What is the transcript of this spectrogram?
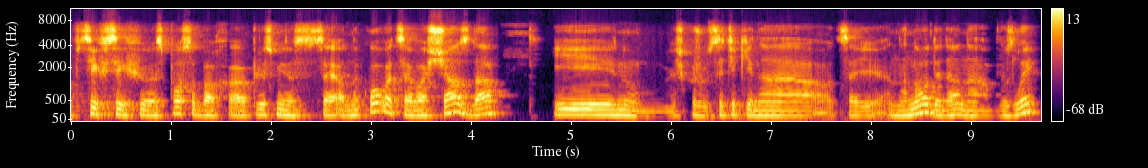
в цих всіх е, способах плюс-мінус це однаково, це ваш час, да? І ну, я ж кажу, це тільки на, цей, на ноди, да? на вузли,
